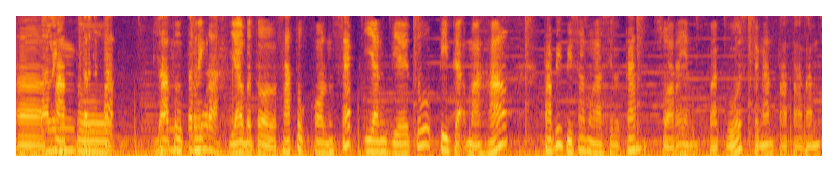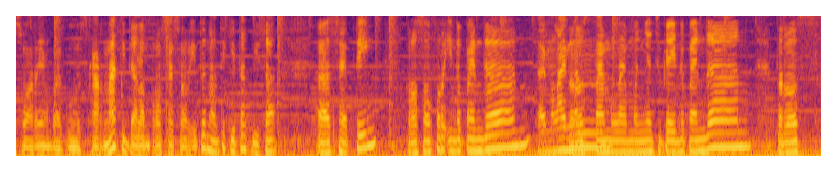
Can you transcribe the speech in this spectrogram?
Eh, paling satu tercepat dan satu trik. termurah Ya betul. Satu konsep yang dia itu tidak mahal tapi bisa menghasilkan suara yang bagus dengan tatanan suara yang bagus. Karena di dalam prosesor itu nanti kita bisa eh, setting crossover independen, time alignment terus time alignment-nya juga independen terus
